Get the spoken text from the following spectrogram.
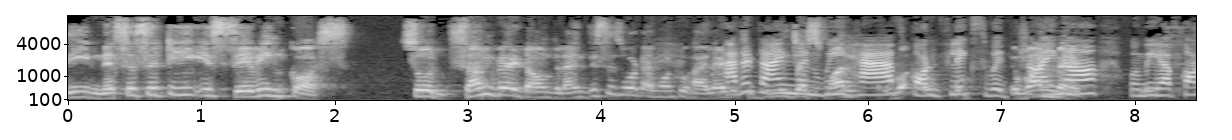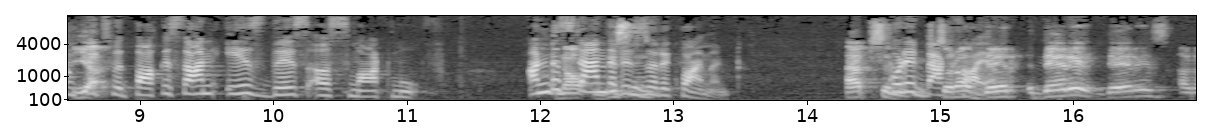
The necessity is saving costs. So somewhere down the line, this is what I want to highlight. At a you give me time when we one- have one- conflicts with China, when we have conflicts Yeah. with Pakistan, is this a smart move? Understand that this it is is- a requirement. Absolutely. Could it backfire? So now there, there is there is a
